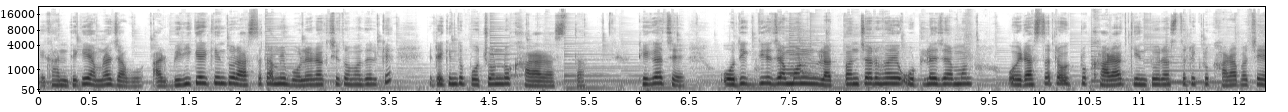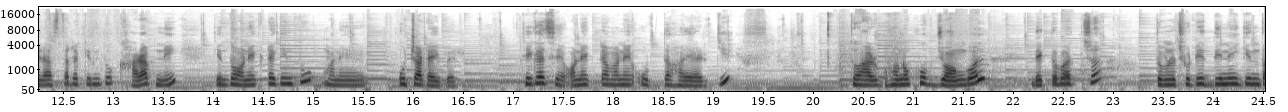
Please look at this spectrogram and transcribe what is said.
এখান থেকেই আমরা যাব। আর বিরিকের কিন্তু রাস্তাটা আমি বলে রাখছি তোমাদেরকে, এটা কিন্তু প্রচণ্ড খাড়া রাস্তা। ঠিক আছে? ওদিক দিয়ে যেমন লাতপাঞ্চার হয়ে উঠলে যেমন ওই রাস্তাটাও একটু খারাপ, কিন্তু ওই রাস্তাটা একটু খারাপ আছে। এই রাস্তাটা কিন্তু খারাপ নেই, কিন্তু অনেকটা কিন্তু মানে উঁচা টাইপের। ঠিক আছে? অনেকটা মানে উঠতে হয় আর কি। তো আর ঘন খুব জঙ্গল, দেখতে পাচ্ছ? তোমরা ছুটির দিনেই কিন্তু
